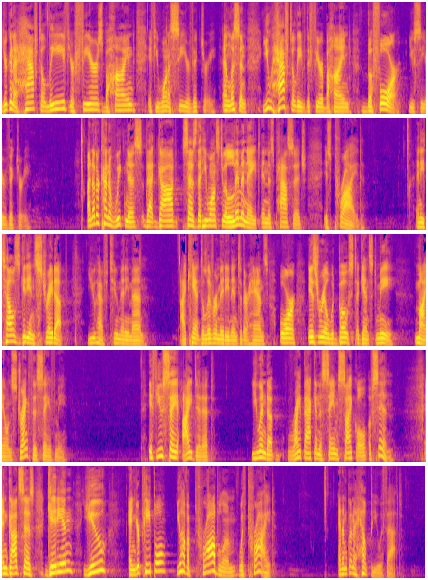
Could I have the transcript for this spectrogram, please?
You're going to have to leave your fears behind if you want to see your victory. And listen, you have to leave the fear behind before you see your victory. Another kind of weakness that God says that He wants to eliminate in this passage is pride. And He tells Gideon straight up, You have too many men. I can't deliver Midian into their hands, or Israel would boast against me. My own strength has saved me. If you say, I did it, you end up right back in the same cycle of sin. And God says, Gideon, you and your people, you have a problem with pride. And I'm going to help you with that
